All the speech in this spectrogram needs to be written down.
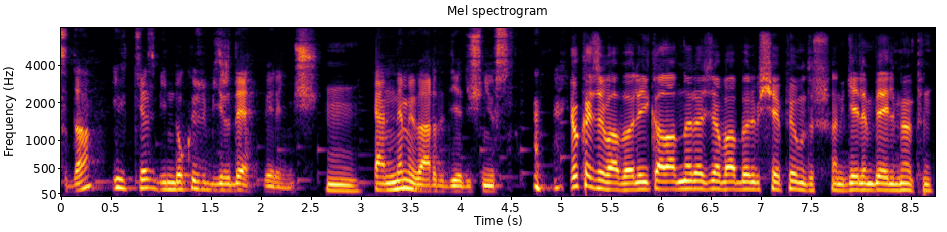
1986'da ilk kez 1901'de verilmiş. Hmm. Kendine mi verdi diye düşünüyorsun? Yok acaba böyle ilk alanları acaba böyle bir şey yapıyor mudur? Hani gelin bir elimi öpün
